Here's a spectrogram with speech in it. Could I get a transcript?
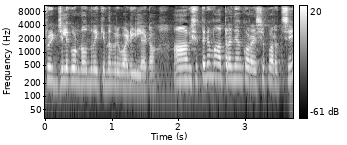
ഫ്രിഡ്ജിൽ കൊണ്ടുവന്ന് വെക്കുന്ന പരിപാടിയില്ല കേട്ടോ. ആവശ്യത്തിന് മാത്രം ഞാൻ കുറേശ്ശെ പറിച്ച്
